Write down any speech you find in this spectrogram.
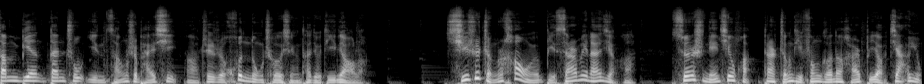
单边单出隐藏式排气啊，这是混动车型，它就低调了。其实整个皓影比 CRV 来讲啊，虽然是年轻化，但是整体风格呢还是比较家用，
